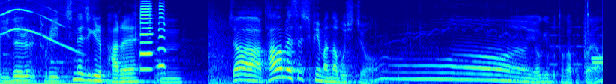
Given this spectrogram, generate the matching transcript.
니들 둘이 친해지길 바래. 음. 자 다음 SCP 만나보시죠 어, 여기부터 가볼까요? 어?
